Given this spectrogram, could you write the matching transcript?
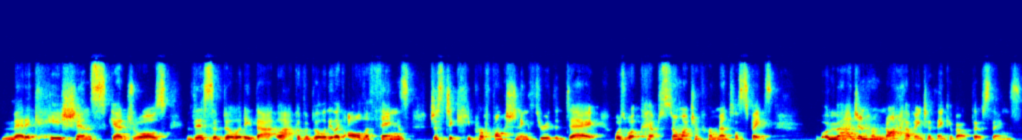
medication schedules this ability that lack of ability like all the things just to keep her functioning through the day was what kept so much of her mental space imagine her not having to think about those things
